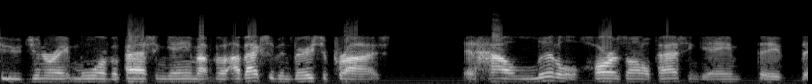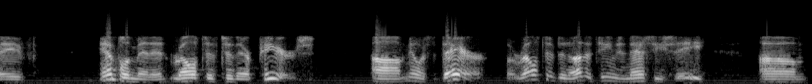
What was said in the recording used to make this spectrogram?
to generate more of a passing game. I've, I've actually been very surprised at how little horizontal passing game they've they've implemented relative to their peers. Um, you know, it's there, but relative to the other teams in SEC, um,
